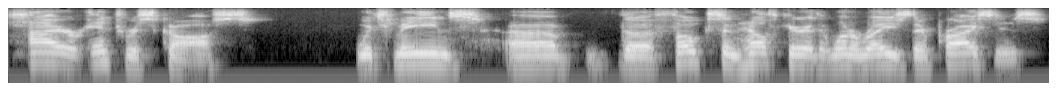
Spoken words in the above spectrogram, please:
higher interest costs, which means uh, the folks in healthcare that want to raise their prices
